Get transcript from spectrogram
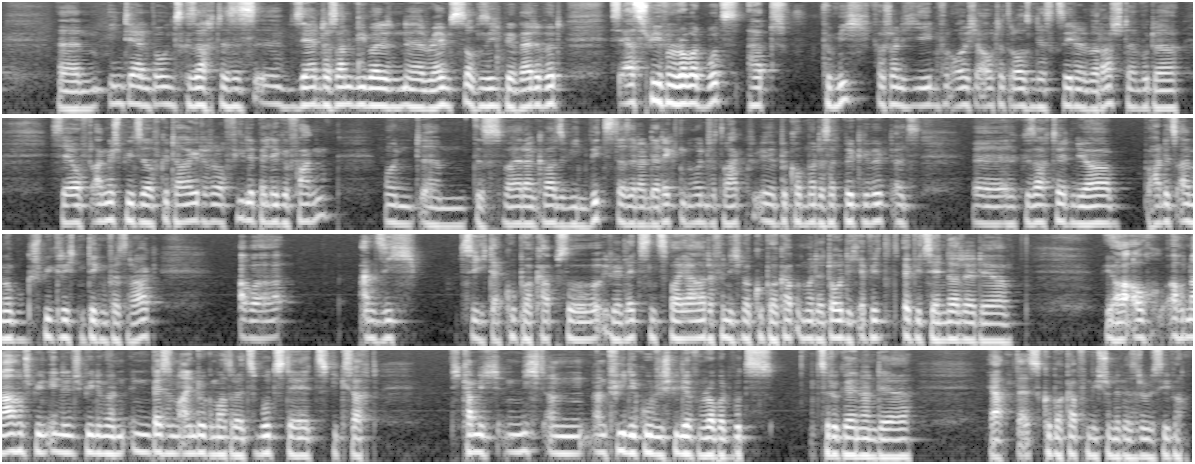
ähm, intern bei uns gesagt, dass es äh, sehr interessant, wie bei den äh, Rams offensichtlich bewertet wird. Das erste Spiel von Robert Woods hat für mich, wahrscheinlich jeden von euch auch da draußen, der es gesehen hat, überrascht. Da wurde er sehr oft angespielt, sehr oft getargetet, hat auch viele Bälle gefangen. Und ähm, das war ja dann quasi wie ein Witz, dass er dann direkt einen neuen Vertrag äh, bekommen hat. Das hat wirklich gewirkt, als äh, gesagt hätten, ja, hat jetzt einmal gut gespielt, kriegt einen dicken Vertrag. Aber an sich sehe ich der Cooper Cup so in den letzten zwei Jahren, finde ich, war Cooper Cup immer der deutlich effizientere, der ja auch, auch nach dem Spielen, in den Spielen immer einen besseren Eindruck gemacht hat als Woods, der jetzt, wie gesagt, ich kann mich nicht an, an viele gute Spiele von Robert Woods zurückerinnern, der, ja, da ist Cooper Cup für mich schon der bessere Receiver.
